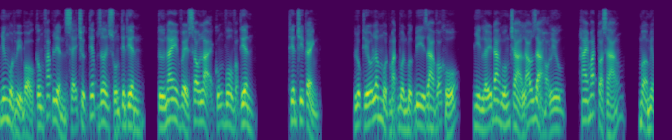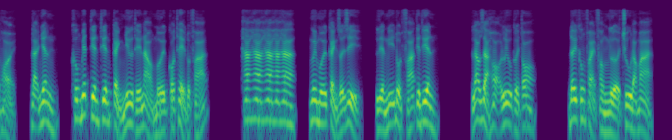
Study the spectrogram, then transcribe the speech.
nhưng một hủy bỏ công pháp liền sẽ trực tiếp rơi xuống tiên thiên, từ nay về sau lại cũng vô vọng tiên. Thiên tri cảnh. Lục thiếu lâm một mặt buồn bực đi ra võ khố, nhìn lấy đang uống trà lão giả họ lưu, hai mắt tỏa sáng, mở miệng hỏi, đại nhân, không biết tiên thiên cảnh như thế nào mới có thể đột phá? Ha ha ha ha ha, ngươi mới cảnh giới gì, liền nghĩ đột phá tiên thiên. Lão giả họ lưu cười to. Đây không phải phòng ngừa chu đạo mà.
